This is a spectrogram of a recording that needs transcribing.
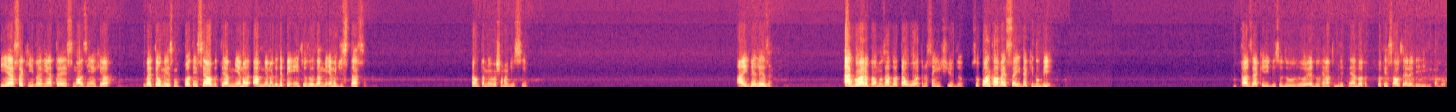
E essa aqui vai vir até esse nozinho aqui, ó. Vai ter o mesmo potencial, vai ter a mesma, a mesma DDP entre os dois, a mesma distância. Então também vou chamar de C. Aí, beleza. Agora, vamos adotar o outro sentido. Supondo que ela vai sair daqui do B. Fazer aquele disso do, é do Renato Brito, né? Adota potencial zero ali e acabou.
